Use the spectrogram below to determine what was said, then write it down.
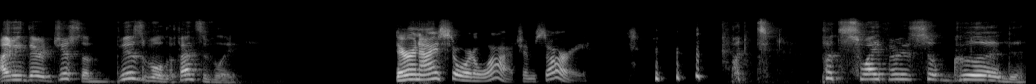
I mean, they're just abysmal defensively. They're an eyesore to watch. I'm sorry. but but Swiper is so good.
